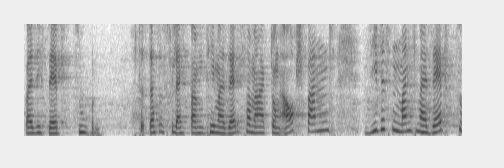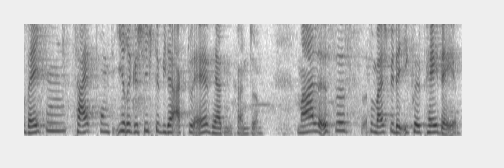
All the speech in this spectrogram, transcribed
bei sich selbst suchen das ist vielleicht beim Thema Selbstvermarktung auch spannend. Sie wissen manchmal selbst, zu welchem Zeitpunkt Ihre Geschichte wieder aktuell werden könnte. Mal ist es zum Beispiel der Equal Pay Day.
